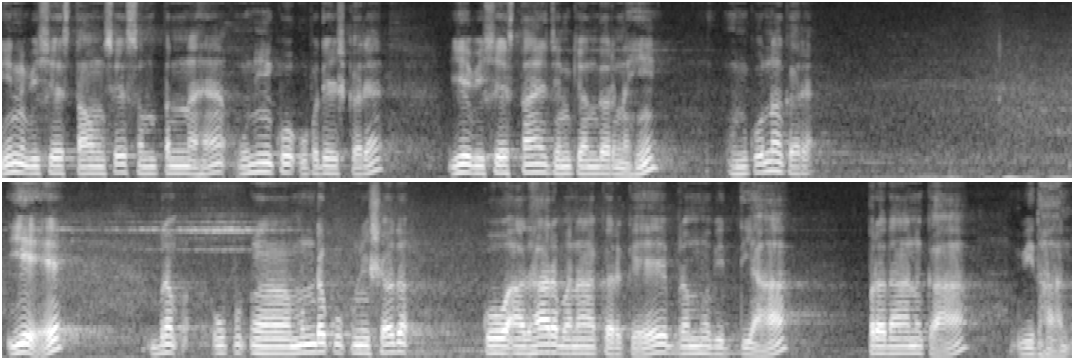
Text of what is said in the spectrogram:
इन विशेषताओं से संपन्न है उन्हीं को उपदेश करें। ये विशेषताएँ जिनके अंदर नहीं उनको न करें। ये उप, मुंडक उपनिषद को आधार बना करके ब्रह्म विद्या प्रदान का विधान।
